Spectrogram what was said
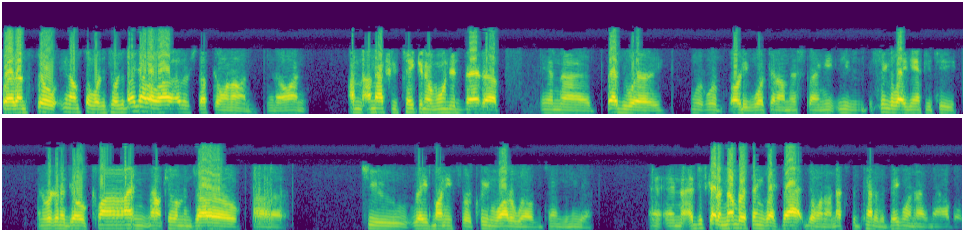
but I'm still, you know, I'm still working towards it. But I got a lot of other stuff going on, you know. I'm, I'm, I'm actually taking a wounded vet up in uh, February. We're, we're already working on this thing. He, he's a single leg amputee, and we're going to go climb Mount Kilimanjaro uh, to raise money for clean water wells in Tanzania. And, and I just got a number of things like that going on. That's the, kind of the big one right now, but.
